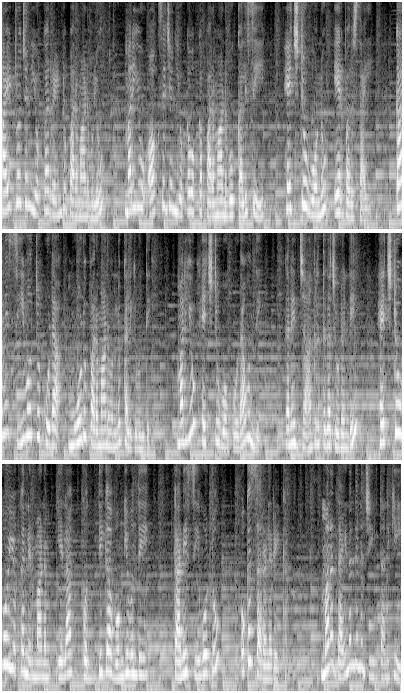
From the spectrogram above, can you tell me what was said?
హైడ్రోజన్ యొక్క రెండు పరమాణువులు మరియు ఆక్సిజన్ యొక్క ఒక పరమాణువు కలిసి హెచ్ టూఓను ఏర్పరుస్తాయి. కానీ CO2 కూడా మూడు పరమాణువులను కలిగి ఉంది. మరియు హెచ్ కూడా ఉంది. కానీ జాగ్రత్తగా చూడండి. హెచ్ టూఓ యొక్క నిర్మాణం ఎలా కొద్దిగా వంగి ఉంది? కానీ CO2 ఒక సరళ రేఖ. మన దైనందిన జీవితానికి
